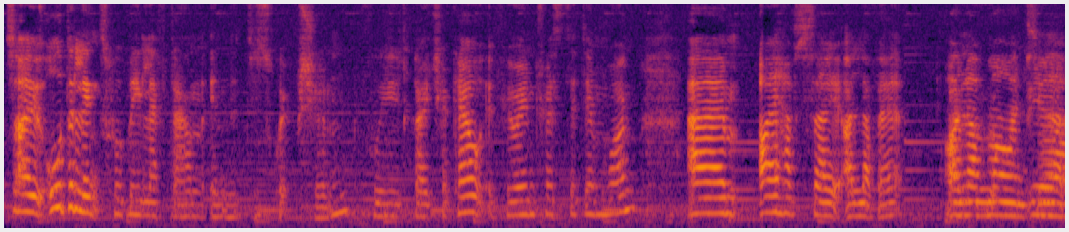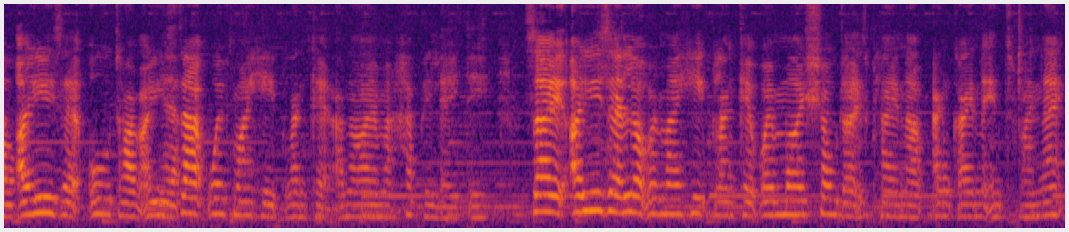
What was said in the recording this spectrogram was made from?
So all the links will be left down in the description for you to go check out if you're interested in one. Um, I have to say I love it. I love mine as yeah, well. I use it all the time. I use Yeah. that with my heat blanket and I am a happy lady. So I use it a lot with my heat blanket when my shoulder is playing up and going into my neck.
